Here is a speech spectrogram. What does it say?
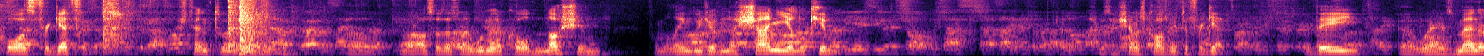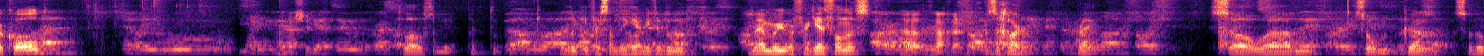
cause forgetfulness, which tend to uh, uh, Maharal says that's why women are called nashim from a language of nashani elokim. Because Hashem has caused me to forget. They, uh, whereas men are called close, but we're looking for something having to do with memory or forgetfulness. Zachar. Zachar, right? So, um, so because so the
